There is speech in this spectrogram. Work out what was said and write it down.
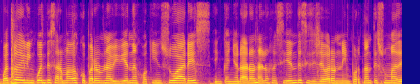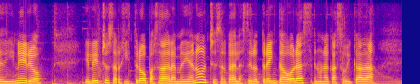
Cuatro delincuentes armados coparon una vivienda en Joaquín Suárez, encañonaron a los residentes y se llevaron una importante suma de dinero. El hecho se registró pasada la medianoche, cerca de las 0.30 horas, en una casa ubicada en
